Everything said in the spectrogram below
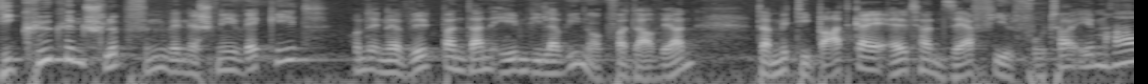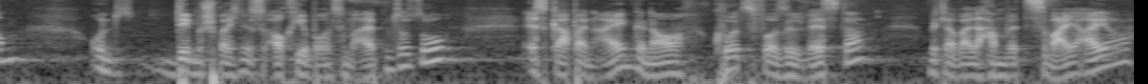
die Küken schlüpfen, wenn der Schnee weggeht und in der Wildbahn dann eben die Lawinenopfer da werden, damit die Bartgeier-Eltern sehr viel Futter eben haben. Und dementsprechend ist es auch hier bei uns im Alpen so so. Es gab ein Ei, genau kurz vor Silvester. Mittlerweile haben wir zwei Eier.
